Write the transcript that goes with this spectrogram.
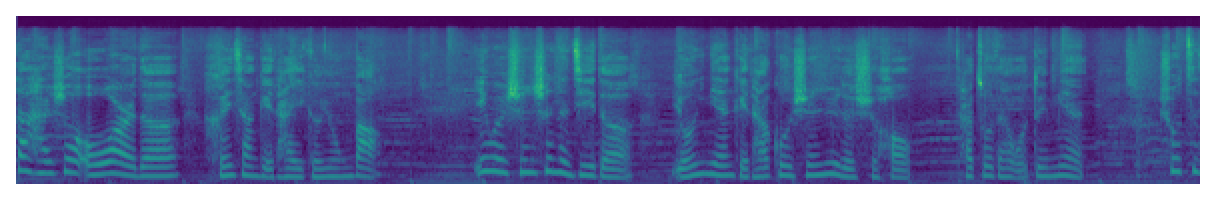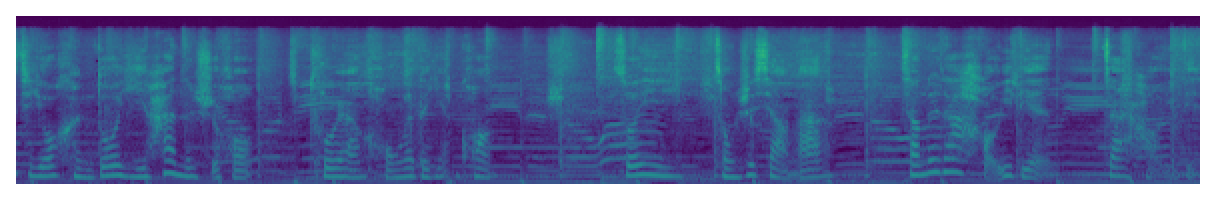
但还是偶尔的很想给他一个拥抱，因为深深的记得有一年给他过生日的时候，他坐在我对面，说自己有很多遗憾的时候，突然红了的眼眶，所以总是想啊。想对他好一点，再好一点。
